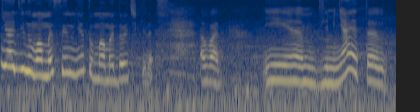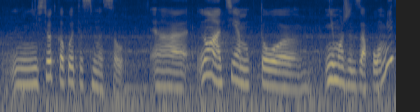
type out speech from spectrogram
ни один у мамы сын, нету мамы дочки, да, вот. И для меня это несет какой-то смысл. А, ну а тем, кто не может запомнить,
